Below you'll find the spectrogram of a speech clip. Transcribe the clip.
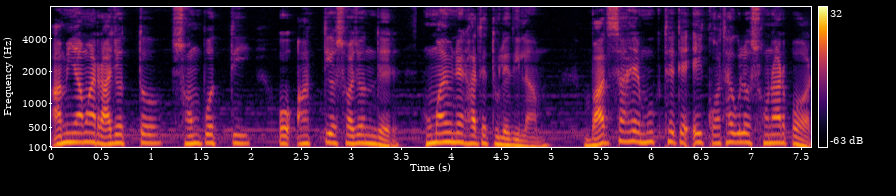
আমি আমার রাজত্ব, সম্পত্তি ও আত্মীয় স্বজনদের হুমায়ুনের হাতে তুলে দিলাম। বাদশাহের মুখ থেকে এই কথাগুলো শোনার পর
